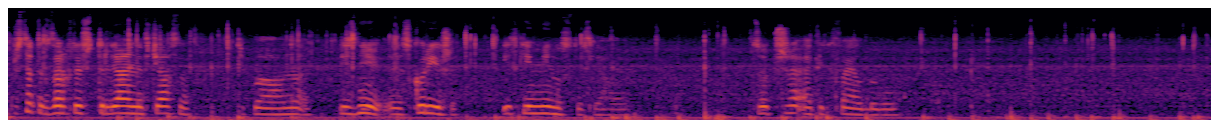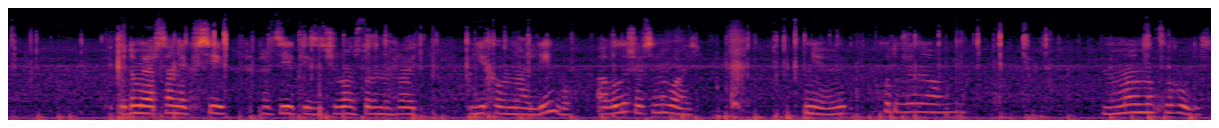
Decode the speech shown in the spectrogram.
Представте, як зараз хтось стріляє невчасно, типа на пізні, е, скоріше. І такий мінус хтось лягає. Це взагалі епік фейл би був. Я думаю, Арсен, як всі гравці, які за червону сторону грають, поїхав на лігу, а залишився на базі. Ні, він походу вже на. На моєму флагу десь.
